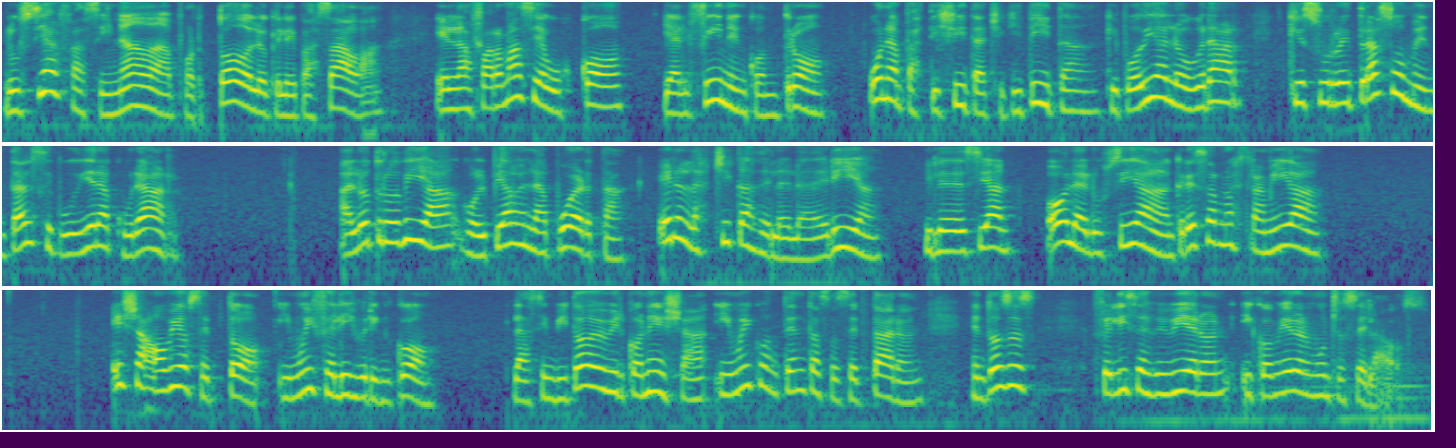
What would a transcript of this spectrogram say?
Lucía, fascinada por todo lo que le pasaba, en la farmacia buscó y al fin encontró una pastillita chiquitita que podía lograr que su retraso mental se pudiera curar. Al otro día golpeaban la puerta, eran las chicas de la heladería, y le decían, Hola Lucía, ¿querés ser nuestra amiga? Ella obvio aceptó y muy feliz brincó. Las invitó a vivir con ella y muy contentas aceptaron. Entonces felices vivieron y comieron muchos helados.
